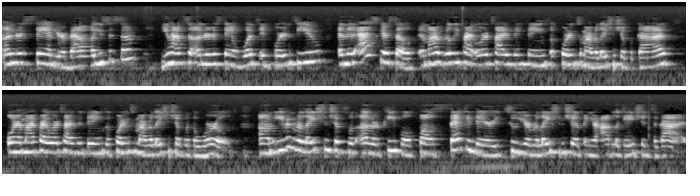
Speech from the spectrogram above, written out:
understand your value system you have to understand what's important to you and then ask yourself, am I really prioritizing things according to my relationship with God? Or am I prioritizing things according to my relationship with the world? Um, even relationships with other people fall secondary to your relationship and your obligation to God.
